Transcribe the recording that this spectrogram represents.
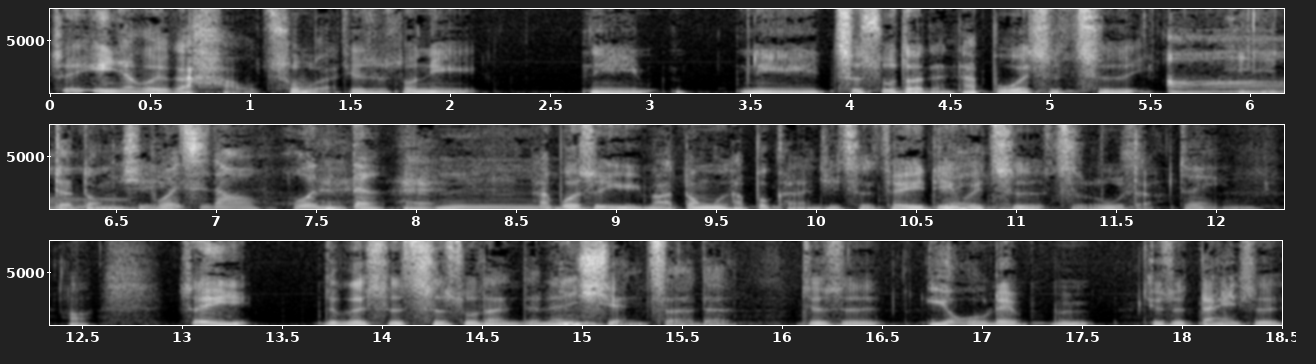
所以印象果有个好处啊，就是说你你你吃素的人，他不会是吃鱼的东西，不会吃到荤的，哎，他不会是鱼嘛，动物他不可能去吃，这一定会吃植物的。对，啊，所以这个是吃素的人能选择的，就是油类，嗯。就是等于是，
